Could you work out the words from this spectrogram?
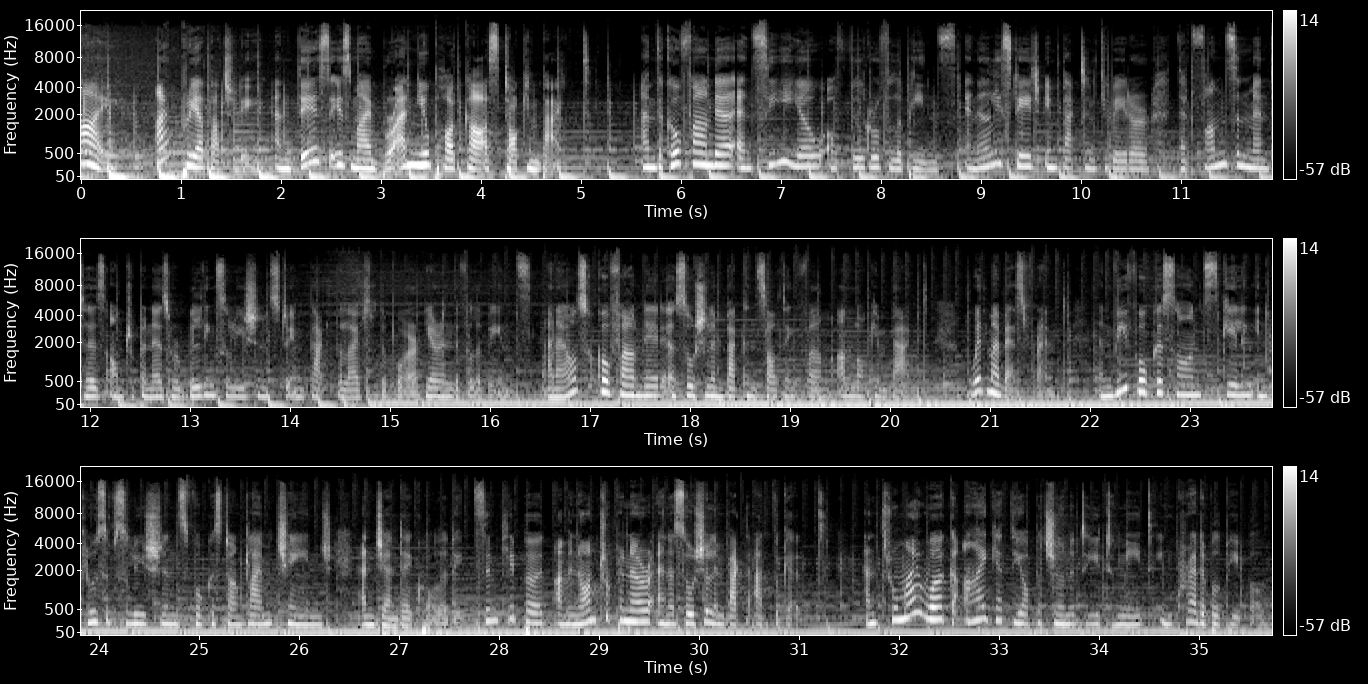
Hi, I'm Priya Thachadi, and this is my brand new podcast, Talk Impact. I'm the co founder and CEO of Vilgro Philippines, an early stage impact incubator that funds and mentors entrepreneurs who are building solutions to impact the lives of the poor here in the Philippines. And I also co founded a social impact consulting firm, Unlock Impact, with my best friend and we focus on scaling inclusive solutions focused on climate change and gender equality. Simply put, I'm an entrepreneur and a social impact advocate. And through my work, I get the opportunity to meet incredible people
